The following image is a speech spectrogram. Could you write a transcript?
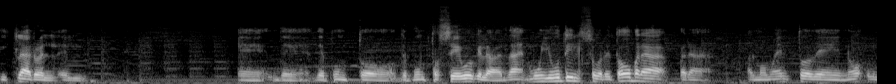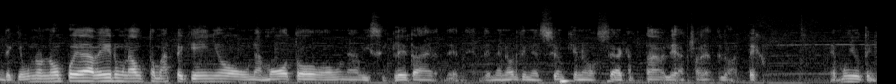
y claro, el, el, eh, de, de punto, de punto ciego, que la verdad es muy útil, sobre todo para, para al momento de, no, de que uno no pueda ver un auto más pequeño una moto o una bicicleta de, de- de menor dimensión que no sea captable a través de los espejos. Es muy útil.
